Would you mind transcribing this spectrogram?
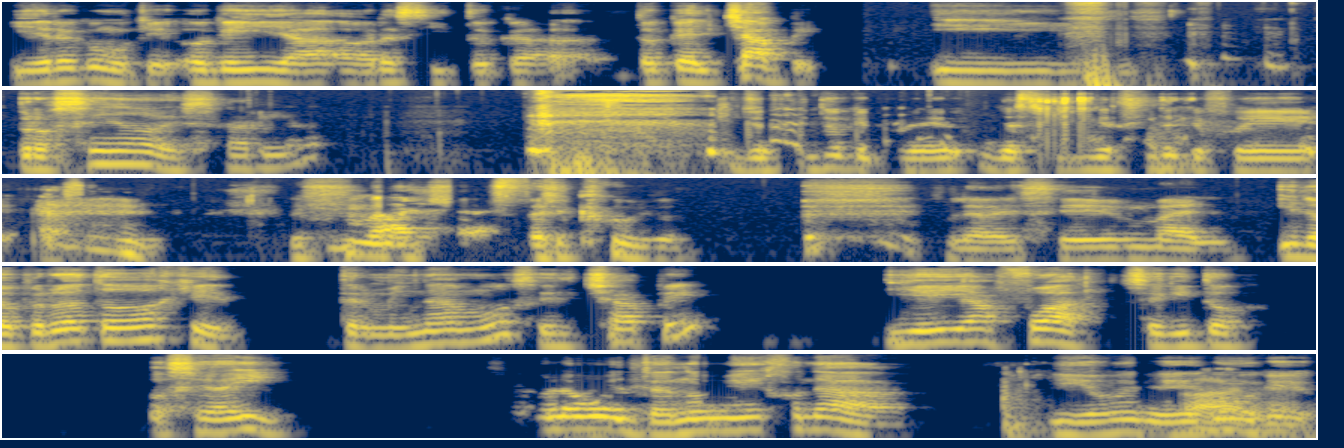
y era como que, ok, ya, ahora sí toca, toca el chape. Y procedo a besarla. Yo siento que fue, yo, siento que fue así, mal hasta el culo. La besé mal. Y lo peor de todo es que terminamos el chape y ella fue, se quitó. O sea, ahí. Fue la vuelta, no me dijo nada. Y yo me quedé como que.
